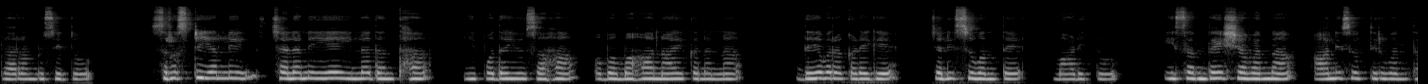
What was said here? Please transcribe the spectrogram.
ಪ್ರಾರಂಭಿಸಿತು. ಸೃಷ್ಟಿಯಲ್ಲಿ ಚಲನೆಯೇ ಇಲ್ಲದಂಥ ಈ ಪೊದೆಯು ಸಹ ಒಬ್ಬ ಮಹಾನಾಯಕನನ್ನು ದೇವರ ಕಡೆಗೆ ಚಲಿಸುವಂತೆ ಮಾಡಿತು. ಈ ಸಂದೇಶವನ್ನು ಆಲಿಸುತ್ತಿರುವಂಥ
